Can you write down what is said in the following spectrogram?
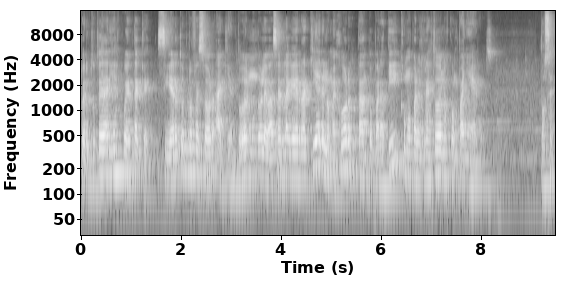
Pero tú te darías cuenta que cierto profesor a quien todo el mundo le va a hacer la guerra quiere lo mejor tanto para ti como para el resto de los compañeros. Entonces,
